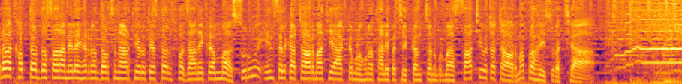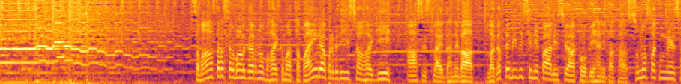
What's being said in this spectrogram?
र खप्तर दशहरा मेला हेर्न दर्शनार्थीहरू त्यसतर्फ जाने क्रममा सुरु। एनसेलका टावरमाथि आक्रमण हुन थालेपछि कञ्चनपुरमा साठीवटा टावरमा प्रहरी सुरक्षा। समाचार श्रवण गर्नु भएकोमा तपाईँ र प्रविधि सहयोगी आशिषलाई धन्यवाद। लगत्तै बिबिसी नेपाली सेवाको बिहानी पख सुन्न सक्नुहुनेछ।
